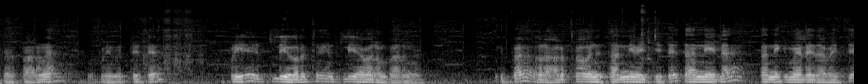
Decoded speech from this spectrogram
சரி பாருங்க. இப்படி விட்டுட்டு இப்படியே இட்லி உரைச்சா இட்லியாக வரும் பாருங்க. இப்போ ஒரு அடுப்பில் கொஞ்சம் தண்ணி வச்சுட்டு தண்ணியில் தண்ணிக்கு மேலே இதை வச்சு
